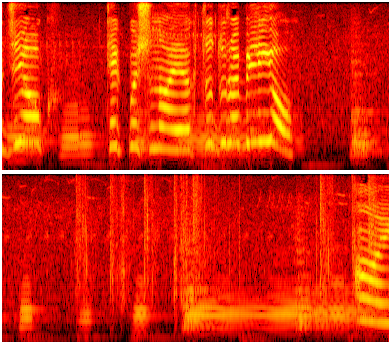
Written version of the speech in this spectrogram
ihtiyacı yok. Tek başına ayakta durabiliyor. Ay,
